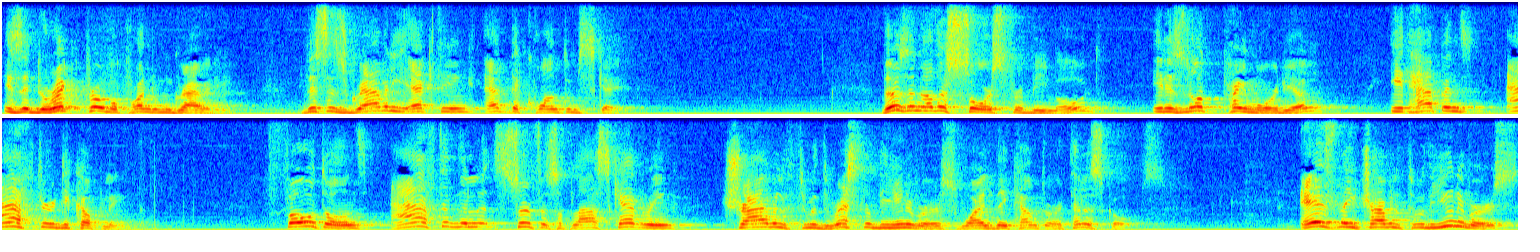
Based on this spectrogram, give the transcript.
is a direct probe of quantum gravity. This is gravity acting at the quantum scale. There's another source for B mode. It is not primordial. It happens after decoupling. Photons, after the surface of last scattering, travel through the rest of the universe while they come to our telescopes. As they travel through the universe,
